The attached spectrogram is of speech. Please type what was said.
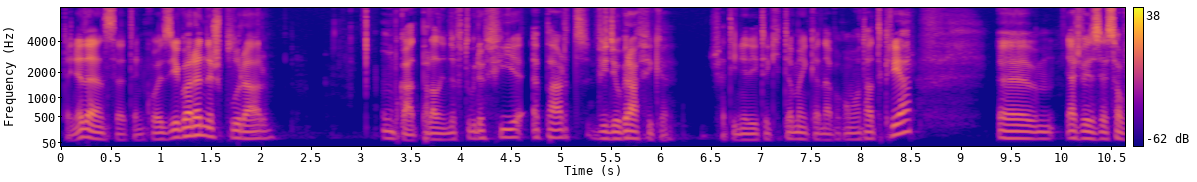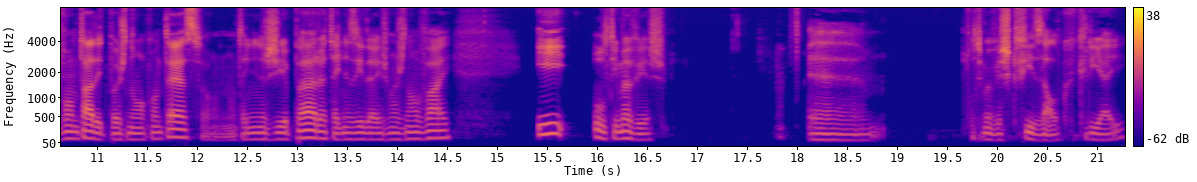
tenho a dança, tenho coisas. E agora ando a explorar um bocado para além da fotografia, a parte videográfica Já tinha dito aqui também que andava com vontade de criar. Uh, às vezes é só vontade e depois não acontece, ou não tenho energia para, tenho as ideias, mas não vai. E última vez, uh, última vez que fiz algo que criei,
